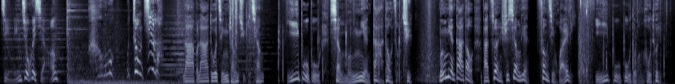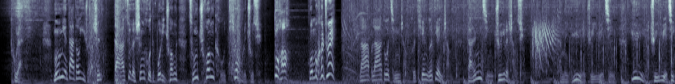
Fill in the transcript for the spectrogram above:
警铃就会响。可恶，我中计了！拉布拉多警长举着枪。一步步向蒙面大盗走去，蒙面大盗把钻石项链放进怀里，一步步的往后退。突然，蒙面大盗一转身，打碎了身后的玻璃窗，从窗口跳了出去。不好，我们快追！拉布拉多警长和天鹅店长赶紧追了上去。他们越追越近，越追越近。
